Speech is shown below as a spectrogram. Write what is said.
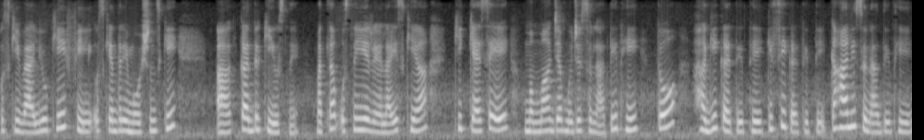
उसकी वैल्यू की फीलिंग उसके अंदर इमोशंस की आ, कद्र की उसने। मतलब उसने ये रियलाइज़ किया कि कैसे मम्मा जब मुझे सुलाती थी तो हगी करती थी किसी करती थी, कहानी सुनाती थी।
